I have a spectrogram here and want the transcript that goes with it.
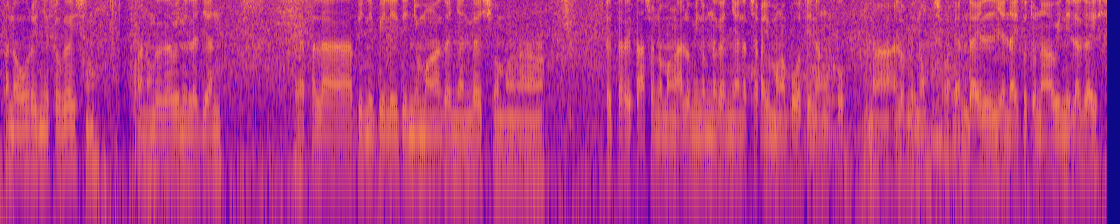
panoorin nyo to guys oh. kung anong gagawin nila dyan. Kaya pala binibili din yung mga ganyan guys yung mga reta-retaso ng mga aluminum na ganyan at saka yung mga bote ng coke na aluminum. So ayan dahil yan ay tutunawin nila guys.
